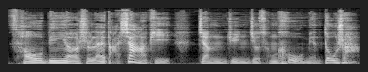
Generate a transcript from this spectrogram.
曹兵要是来打下邳，将军就从后面兜杀。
